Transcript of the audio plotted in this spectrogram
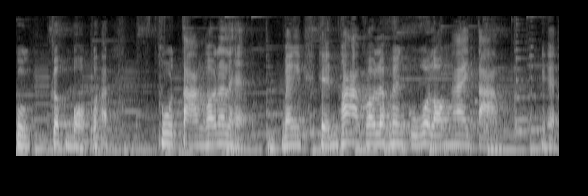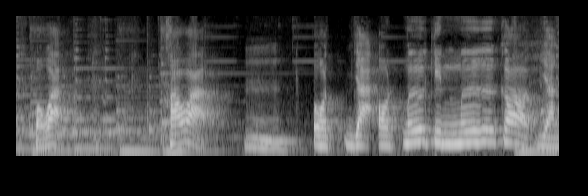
กูก็บอกว่าพูดตามเขานั่นแหละแม่งเห็นภาพเขาแล้วแม่งกูก็ร้องไห้ตามเนี่ยบอกว่าเขาอะอืมอดอย่าอดมื้อกินมื้อก็ยัง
